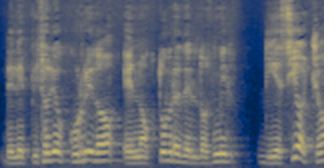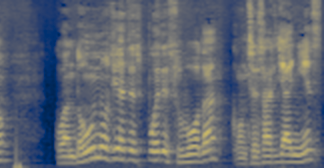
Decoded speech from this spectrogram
del episodio ocurrido en octubre del 2018 cuando unos días después de su boda con César Yáñez,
